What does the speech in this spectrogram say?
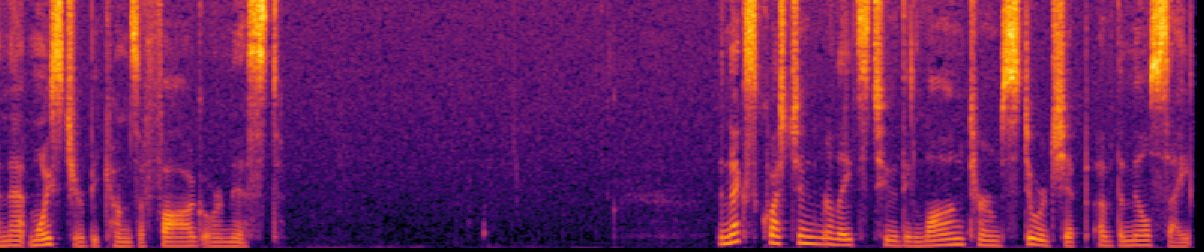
and that moisture becomes a fog or mist. The next question relates to the long-term stewardship of the mill site.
